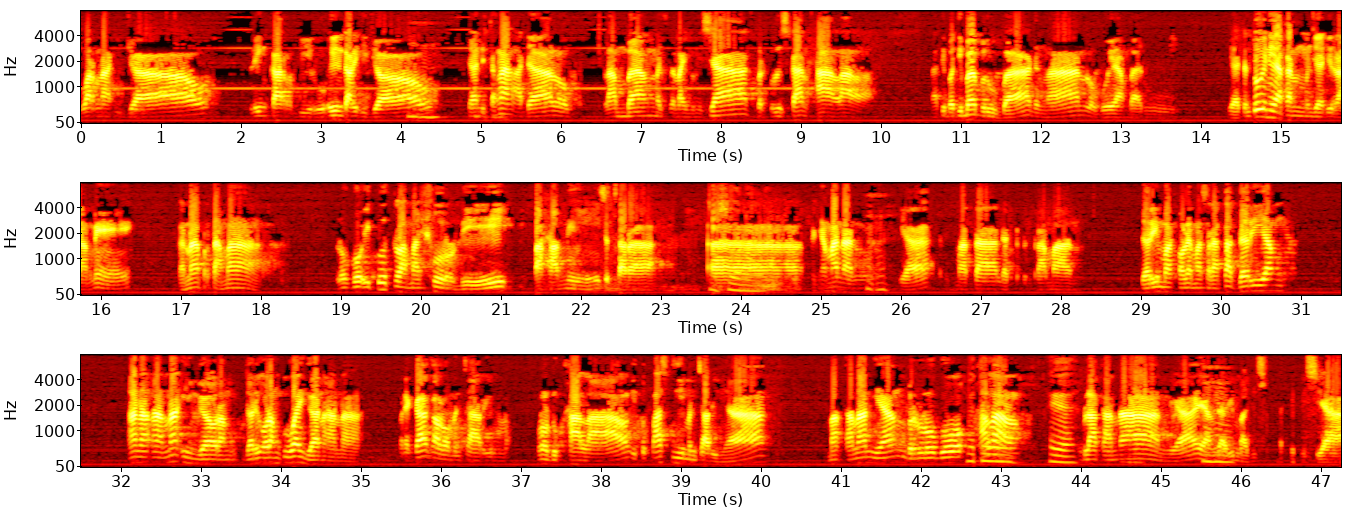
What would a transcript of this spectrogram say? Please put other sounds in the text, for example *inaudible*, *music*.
warna hijau, lingkar biru, eh, lingkar hijau, hmm. dan di tengah ada logo, lambang Majelis Ulama Indonesia bertuliskan halal. Nah tiba-tiba berubah dengan logo yang baru. Ya tentu ini akan menjadi rame karena pertama logo itu telah masyur dipahami secara uh, kenyamanan mm-hmm. ya kenikmatan dan ketentraman dari oleh masyarakat dari yang anak-anak hingga orang dari orang tua hingga anak-anak mereka kalau mencari produk halal itu pasti mencarinya makanan yang berlogo Betul. halal yeah. sebelah kanan ya yang mm-hmm. dari Majelis Indonesia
